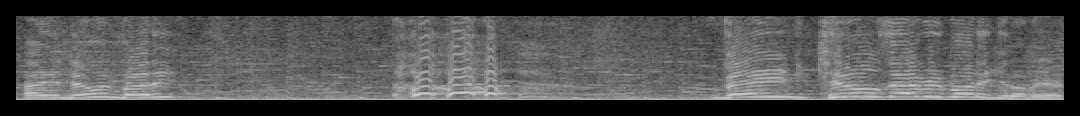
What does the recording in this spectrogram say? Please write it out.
How you doing, buddy? Vayne kills everybody! Get over here.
